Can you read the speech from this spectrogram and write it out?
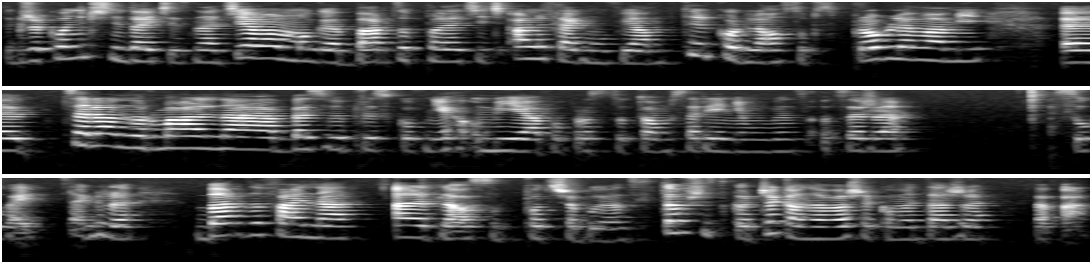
Także koniecznie dajcie znać, ja Wam mogę bardzo polecić, ale tak jak mówiłam, tylko dla osób z problemami. E, Cera normalna, bez wyprysków, niech omija po prostu tą serię, nie mówiąc o cerze. Słuchaj, także bardzo fajna, ale dla osób potrzebujących. To wszystko, czekam na Wasze komentarze. Pa, pa!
